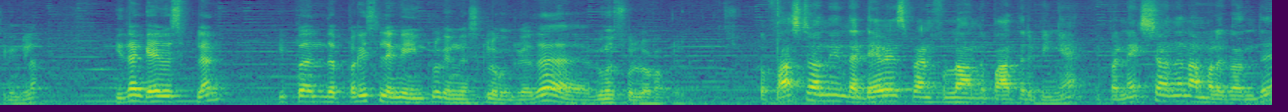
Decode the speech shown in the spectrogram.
சரிங்களா? இதுதான் டேவிஸ் பிளான் இப்போ இந்த ப்ரைஸில் எங்கே இன்க்ளூட் எங்கே எக்ஸ்க்ளூடுங்கிறத விவரம் சொல்லுவோம் உங்களுக்கு இப்போ ஃபஸ்ட்டு வந்து இந்த டேவேஸ் பிளான் ஃபுல்லாக வந்து பார்த்துருப்பீங்க. இப்போ நெக்ஸ்ட் வந்து நம்மளுக்கு வந்து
